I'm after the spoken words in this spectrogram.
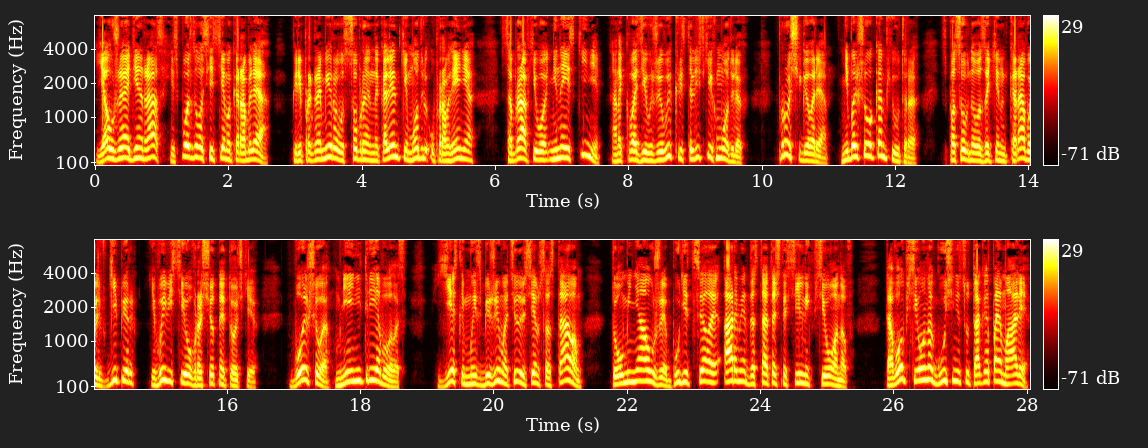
Я уже один раз использовал систему корабля, перепрограммировав собранный на коленке модуль управления, собрав его не на эскине, а на квазиживых кристаллических модулях. Проще говоря, небольшого компьютера, способного закинуть корабль в гипер и вывести его в расчетной точке. Большего мне и не требовалось. Если мы сбежим отсюда всем составом, то у меня уже будет целая армия достаточно сильных псионов. Того псиона-гусеницу так и поймали,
